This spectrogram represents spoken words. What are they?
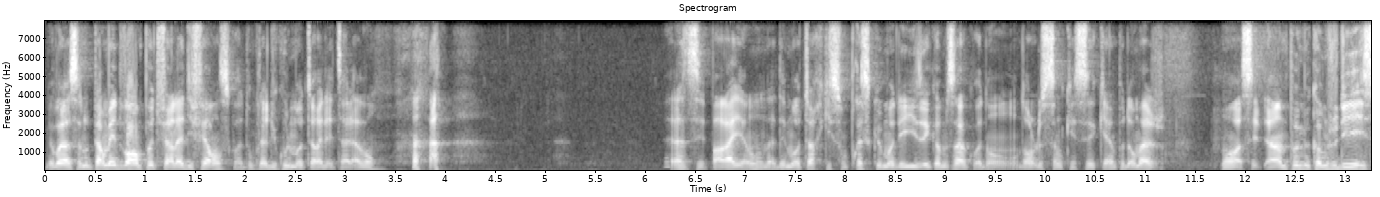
Mais voilà, ça nous permet de voir un peu de faire la différence quoi. Donc là du coup le moteur il était à l'avant. Là c'est pareil, hein. on a des moteurs qui sont presque modélisés comme ça quoi dans, le 5 et qui est un peu dommage. Bon, c'est un peu, comme je vous dis,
